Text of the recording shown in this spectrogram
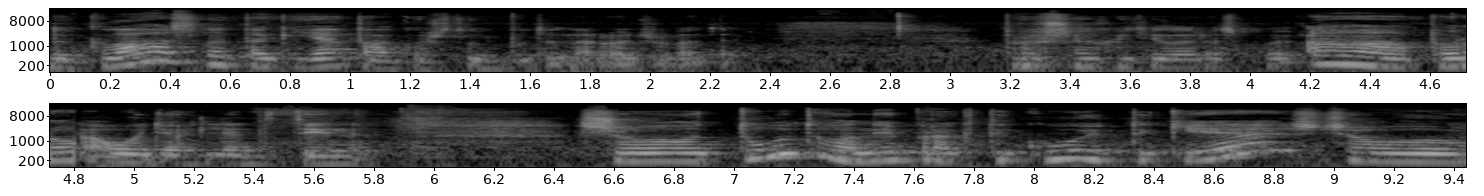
ну, класно, так я також тут буду народжувати. Про що я хотіла розповісти? А, про одяг для дитини. Що тут вони практикують таке, що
